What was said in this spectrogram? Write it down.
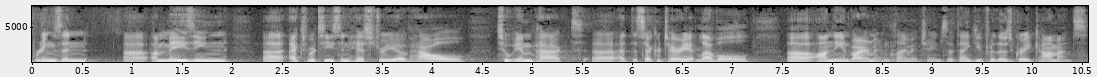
brings in uh, amazing uh, expertise and history of how to impact uh, at the secretariat level uh, on the environment and climate change. So, thank you for those great comments.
